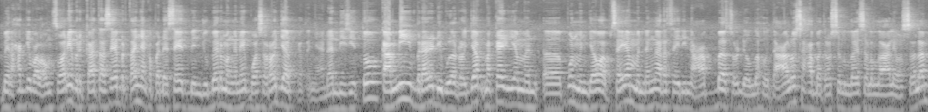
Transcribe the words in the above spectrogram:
bin Hakim Al Ansari berkata saya bertanya kepada Said bin Jubair mengenai puasa Rajab katanya. Dan di situ kami berada di bulan Rajab maka dia men- eh, pun menjawab saya mendengar Sayyidina Abbas radhiyallahu taala sahabat Rasulullah sallallahu alaihi wasallam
